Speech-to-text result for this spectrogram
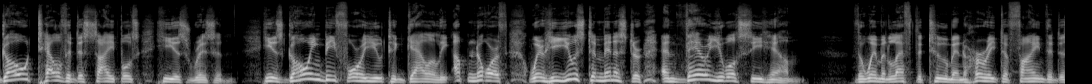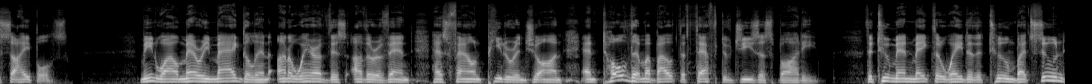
Go tell the disciples he is risen. He is going before you to Galilee, up north, where he used to minister, and there you will see him. The women left the tomb and hurried to find the disciples. Meanwhile, Mary Magdalene, unaware of this other event, has found Peter and John and told them about the theft of Jesus' body. The two men make their way to the tomb, but soon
